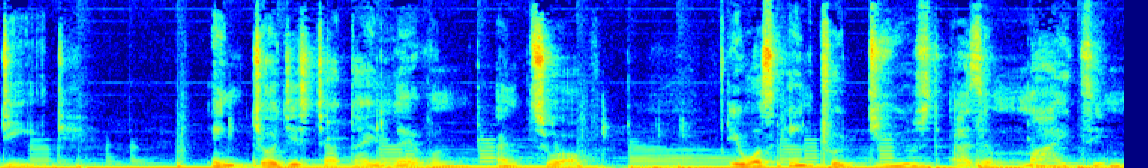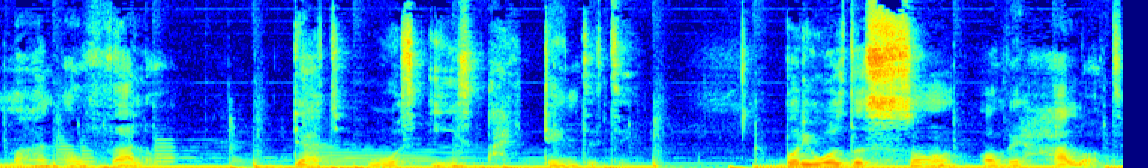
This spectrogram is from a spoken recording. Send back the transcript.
did in Judges chapter 11 and 12. He was introduced as a mighty man of valor. That was his identity. But he was the son of a harlot.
